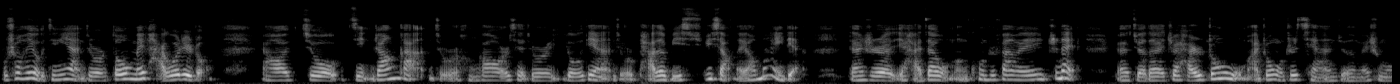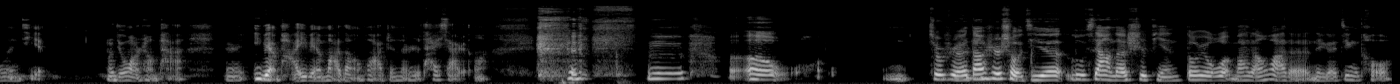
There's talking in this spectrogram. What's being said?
不是很有经验，就是都没爬过这种，然后就紧张感就是很高，而且就是有点就是爬的比预想的要慢一点，但是也还在我们控制范围之内。然后觉得这还是中午嘛，中午之前觉得没什么问题。我就往上爬，但是一边爬一边骂脏话，真的是太吓人了。嗯呃嗯，就是当时手机录像的视频都有我骂脏话的那个镜头，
